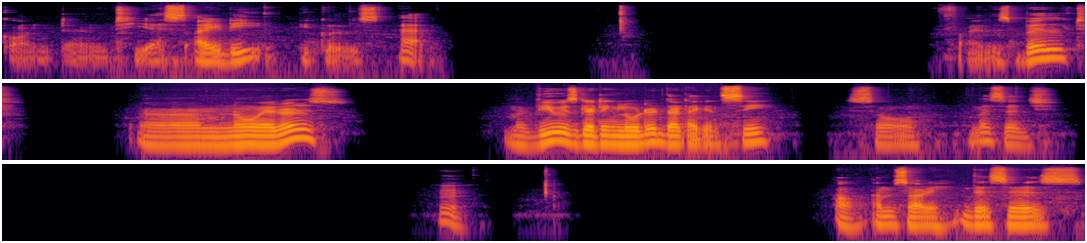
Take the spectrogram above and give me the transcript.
content. Yes id equals app. File is built. Um, no errors. My Vue is getting loaded that I can see. So message. Hmm. Oh I'm sorry. This is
